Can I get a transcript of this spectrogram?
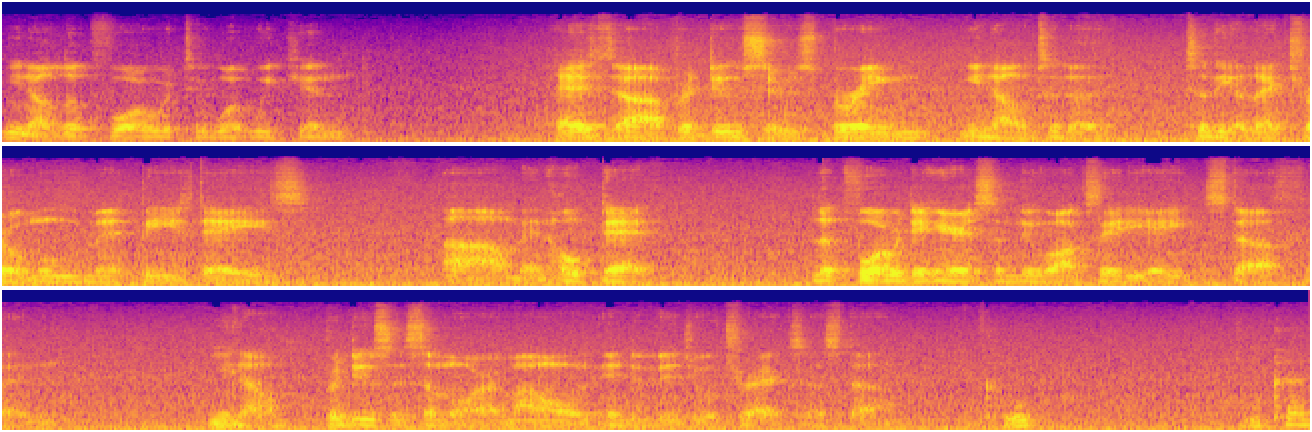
you know, look forward to what we can, as uh, producers, bring, you know, to the to the electro movement these days, um, and hope that look forward to hearing some new Aux 88 stuff and, you know, producing some more of my own individual tracks and stuff. cool. Okay.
